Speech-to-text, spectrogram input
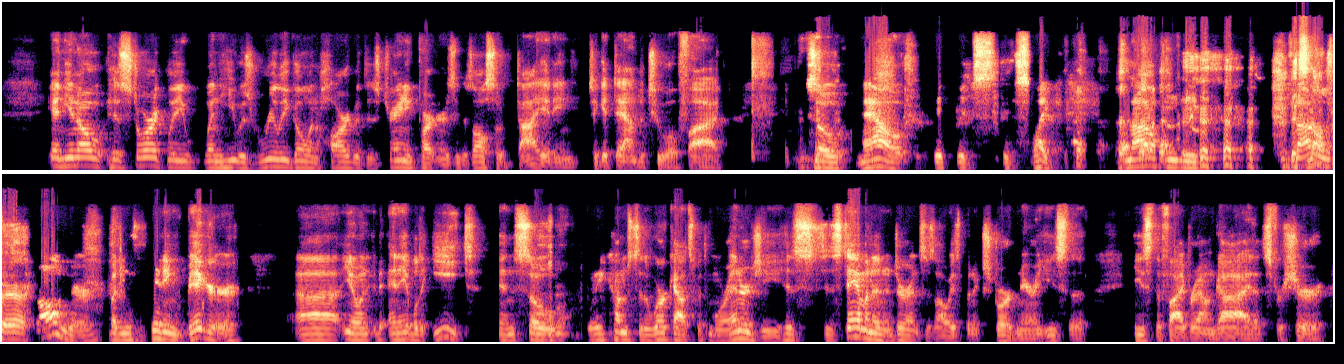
And you know, historically, when he was really going hard with his training partners, he was also dieting to get down to 205. So now it, it's it's like not only it's, it's not, not only fair. stronger, but he's getting bigger uh, you know, and, and, able to eat. And so when he comes to the workouts with more energy, his his stamina and endurance has always been extraordinary. He's the he's the five round guy, that's for sure.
